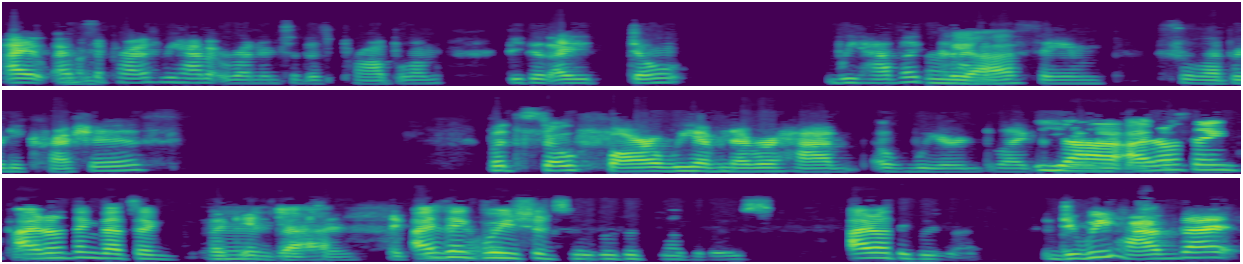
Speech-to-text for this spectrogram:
I I'm surprised we haven't run into this problem because I don't we have like kind yeah. of the same celebrity crushes but so far we have never had a weird like Yeah, we like I don't think I don't think that's a like mm, in yeah. person like I think we life should stick with the celebrities. I don't think we will. do we have that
